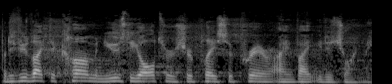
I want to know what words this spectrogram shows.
But if you'd like to come and use the altar as your place of prayer, I invite you to join me.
